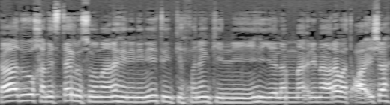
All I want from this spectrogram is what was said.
كادوا خمستير سومانه نميت كحنن كني هي لما لما روت عائشة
